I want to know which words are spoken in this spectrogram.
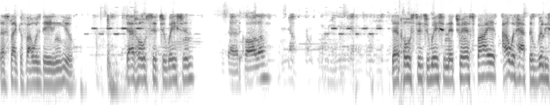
that's like if I was dating you. That whole situation. Is that a caller? No. that whole situation that transpired, I would have to really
